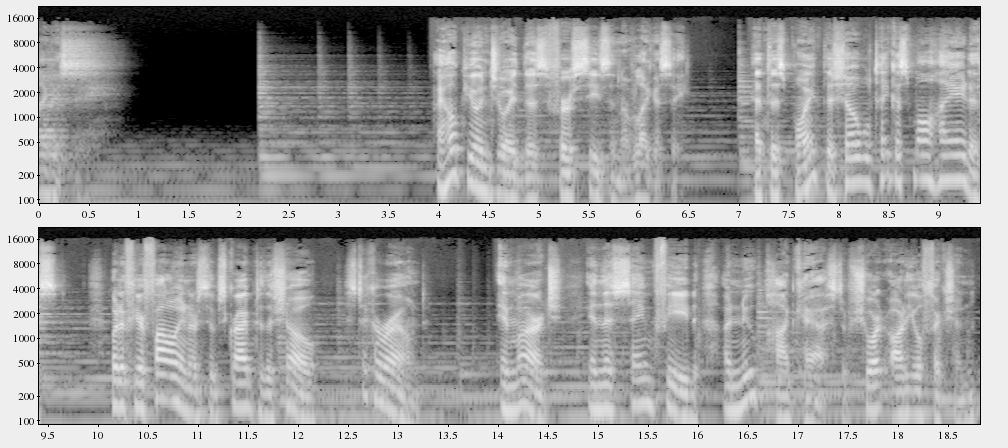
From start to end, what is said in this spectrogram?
Legacy. I hope you enjoyed this first season of Legacy. At this point, the show will take a small hiatus, but if you're following or subscribed to the show, stick around. In March, in this same feed, a new podcast of short audio fiction,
